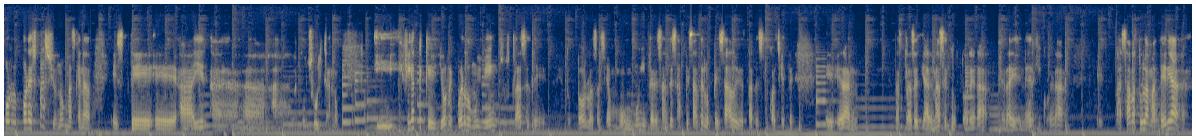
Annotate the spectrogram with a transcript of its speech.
por, por espacio, ¿no? Más que nada, este, eh, a ir a, la consulta, ¿no? Y, fíjate que yo recuerdo muy bien sus clases de, doctor, las hacía muy, muy interesantes, a pesar de lo pesado y de estar de 5 a 7, eh, eran las clases y además el doctor era, era enérgico, era, eh, pasabas tú la materia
